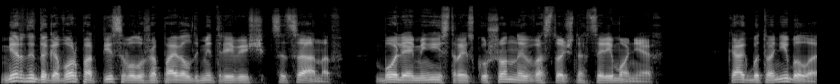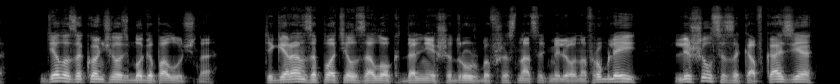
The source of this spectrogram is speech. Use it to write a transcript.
Мирный договор подписывал уже Павел Дмитриевич Цицианов, более министра, искушенный в восточных церемониях. Как бы то ни было, Дело закончилось благополучно. Тегеран заплатил залог дальнейшей дружбы в 16 миллионов рублей, лишился Закавказья,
